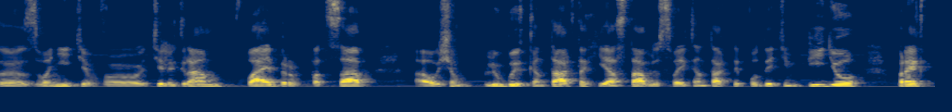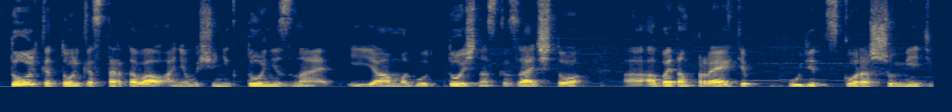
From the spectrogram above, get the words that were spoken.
э, звоните в Telegram, Viber, WhatsApp, а, в общем, в любых контактах. Я оставлю свои контакты под этим видео. Проект только-только стартовал, о нем еще никто не знает. И я могу точно сказать, что а, об этом проекте будет скоро шуметь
